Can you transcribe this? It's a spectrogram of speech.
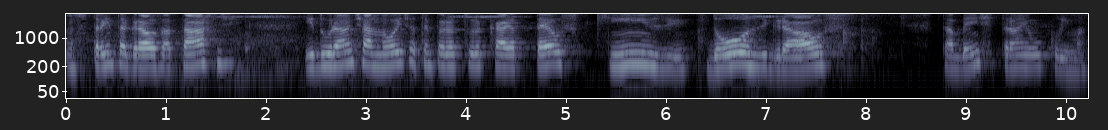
uns 30 graus à tarde. E durante a noite, a temperatura cai até os 15, 12 graus. Tá bem estranho o clima.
